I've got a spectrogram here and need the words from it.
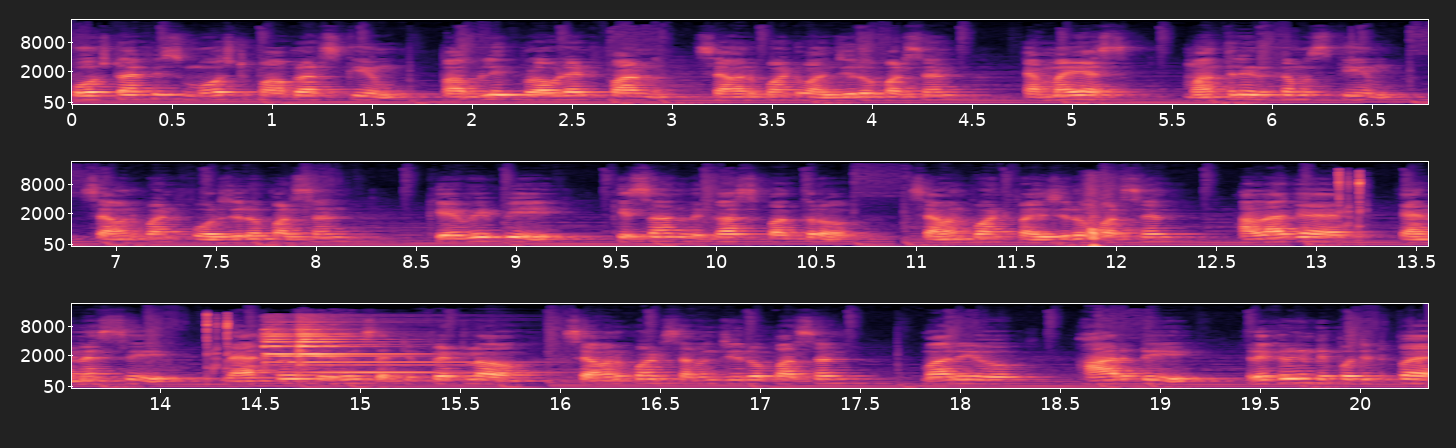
post office most popular scheme public provident fund seven point one zero percent MIS monthly income scheme seven point four zero percent KVP Kisan Vikas Patra seven point five zero percent అలాగే ఎన్ఎస్సి నేషనల్ సేవింగ్ సర్టిఫికేట్లో seven point seven zero percent మరియు ఆర్డి రికరింగ్ డిపాజిట్పై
